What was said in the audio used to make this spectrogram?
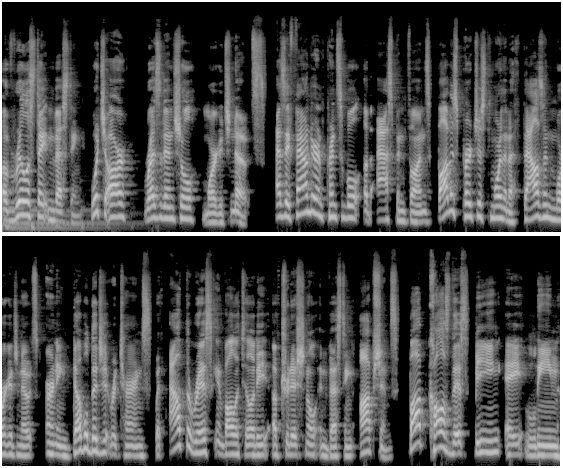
of real estate investing, which are residential mortgage notes. As a founder and principal of Aspen Funds, Bob has purchased more than a thousand mortgage notes, earning double digit returns without the risk and volatility of traditional investing options. Bob calls this being a lien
